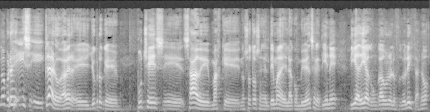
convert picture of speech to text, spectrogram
No, pero es, es, eh, claro, a ver, eh, yo creo que Puches eh, sabe más que nosotros en el tema de la convivencia que tiene día a día con cada uno de los futbolistas, ¿no?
